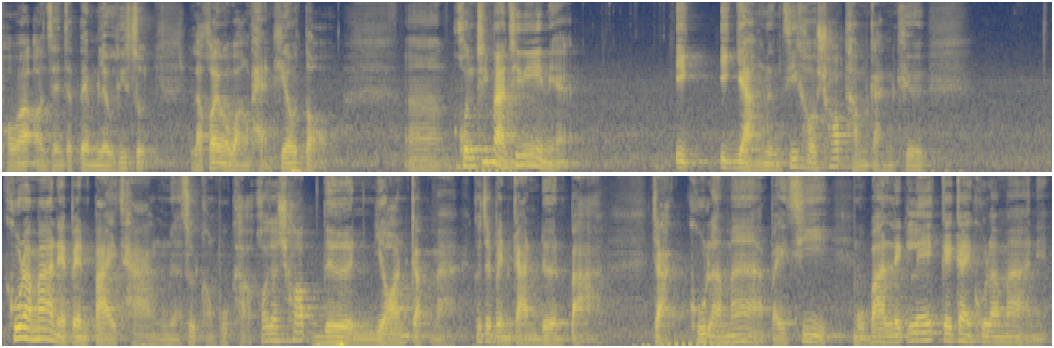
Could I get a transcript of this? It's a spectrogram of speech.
เพราะว่าออนเซ็นจะเต็มเร็วที่สุด แล้วค่อยมาวางแผนเที่ยวต่ออคนที่มาที่นี่เนี่ยอีก อีกอย่างหนึ่งที่เขาชอบทำกันคือคุรามาเนี่ยเป็นปลายทางเหนือสุดของภูเขา เขาจะชอบเดินย้อนกลับมา ก็จะเป็นการเดินป่า จากคุรามาไปที่หมู่บ้านเล็กๆ ใกล้ๆคุรามาเนี่ย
